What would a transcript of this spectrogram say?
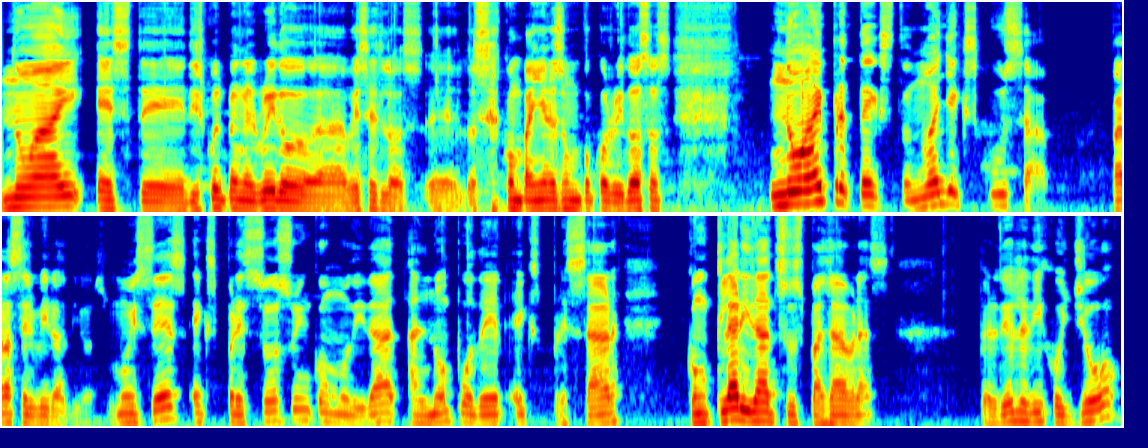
no hay, este, disculpen el ruido, a veces los, eh, los compañeros son un poco ruidosos. No hay pretexto, no hay excusa para servir a Dios. Moisés expresó su incomodidad al no poder expresar con claridad sus palabras, pero Dios le dijo, yo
